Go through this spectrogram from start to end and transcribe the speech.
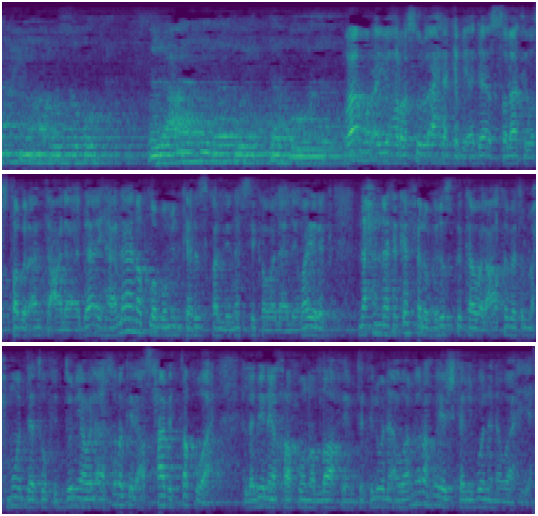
نحن نرزقك والعاقبة للتقوى. وأمر أيها الرسول أهلك بأداء الصلاة واصطبر أنت على أدائها لا نطلب منك رزقا لنفسك ولا لغيرك. نحن نتكفل برزقك والعاقبة المحمودة في الدنيا والآخرة لأصحاب التقوى الذين يخافون الله فيمتثلون أوامره ويجتنبون نواهيه.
